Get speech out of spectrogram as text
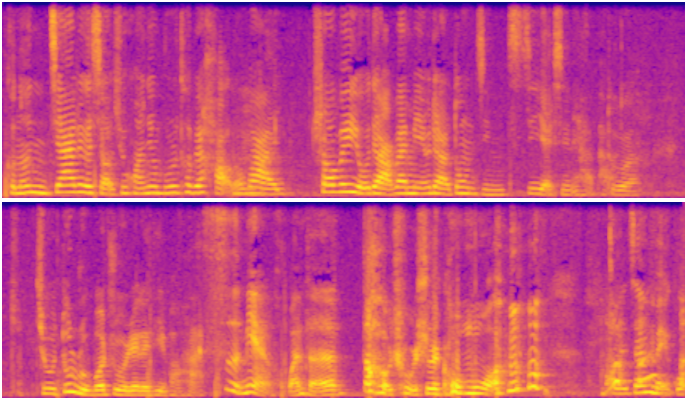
可能你家这个小区环境不是特别好的话，稍微有点儿外面有点儿动静，你自己也心里害怕。对，就都主播住这个地方哈，四面环坟，到处是公墓。对，在美国，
